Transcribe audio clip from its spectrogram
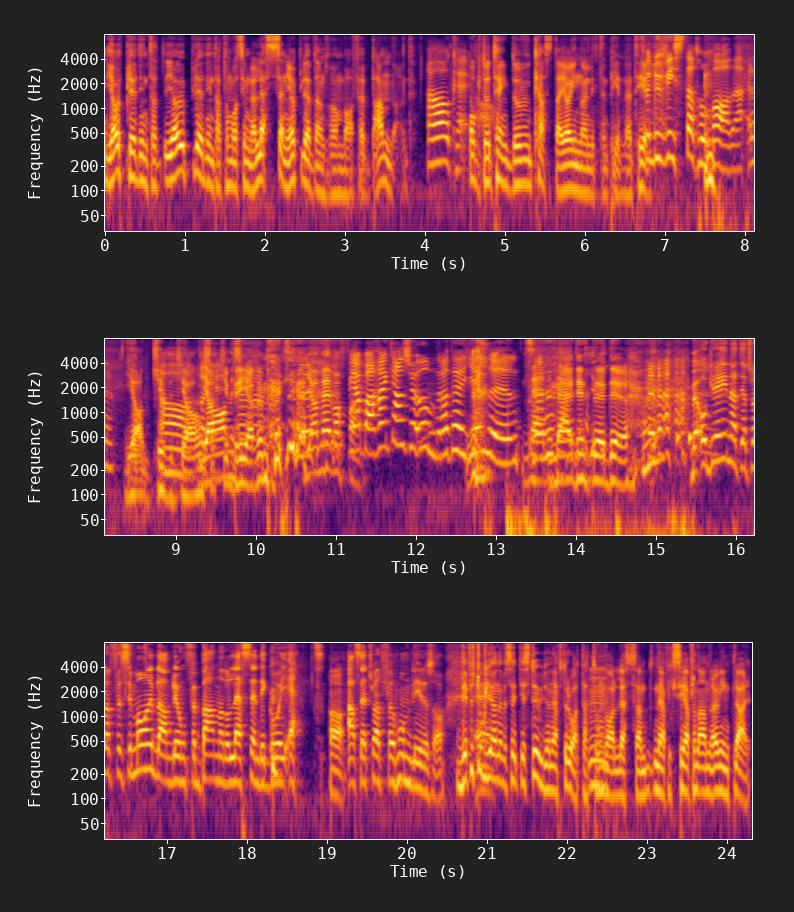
jag upplevde, inte att, jag upplevde inte att hon var så himla ledsen. Jag upplevde att hon var förbannad. Ja, ah, okej. Och då tänkte då kastade jag in en liten pinne För till. du visste att hon var där. Ja, gud Ja. ja. Hon Ja, satt ju men- bredvid mig. Ja men vad För fan. jag bara, han kanske undrade genuint. Nej, Nej, det, det, det. Men, och grejen är att jag tror att för Simone ibland blir hon förbannad och ledsen, det går i ett. Ja. Alltså jag tror att för hon blir det så. Det förstod jag när vi satt i studion efteråt, att hon var ledsen när jag fick se från andra vinklar.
